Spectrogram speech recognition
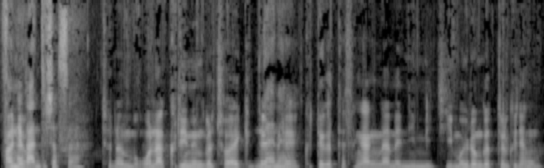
생각 아니요. 안 드셨어요? 저는 뭐 워낙 그리는 걸 좋아했기 때문에. 그때그때 생각나는 이미지 뭐 이런 것들 그냥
